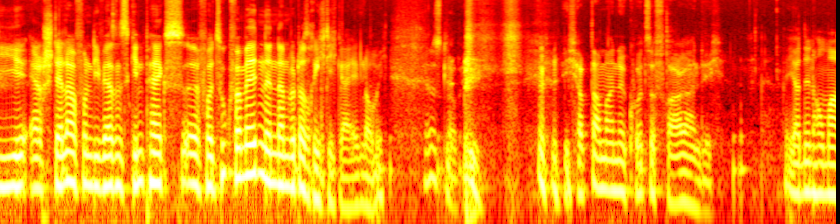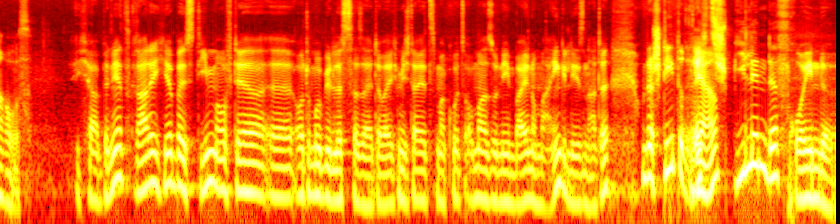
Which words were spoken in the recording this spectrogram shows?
die Ersteller von diversen Skinpacks äh, Vollzug vermelden, denn dann wird das richtig geil, glaube ich. Ja, das glaube ich. Ich habe da mal eine kurze Frage an dich. Ja, den hau mal raus. Ich hab- bin jetzt gerade hier bei Steam auf der äh, Automobilista-Seite, weil ich mich da jetzt mal kurz auch mal so nebenbei nochmal eingelesen hatte. Und da steht rechts Ja. spielende Freunde.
